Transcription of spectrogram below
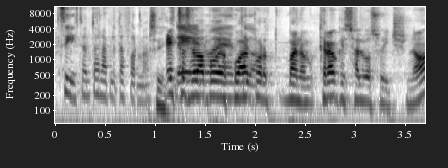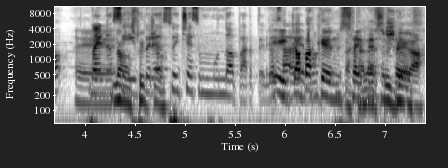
Sí, está en todas las plataformas. Sí. Esto De se va a poder jugar por, bueno, creo que salvo Switch, ¿no? Eh, Bueno, No, sí, Switch pero no. Switch es un mundo aparte. lo y capaz que en Hasta seis la meses Switch llega.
